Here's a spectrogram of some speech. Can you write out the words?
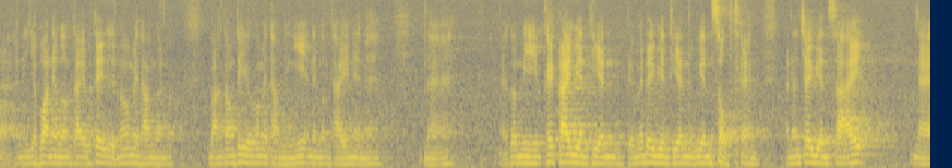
นะอันนี้เฉพาะในเมืองไทยประเทศอื่นเขาไม่ทำกัน บางท้องที่เขาก็ไม่ทำอย่างนี้ในเมืองไทยเนี่ยนะนะนะก็มีคล้ายๆเวียนเทียน แต่ไม่ได้เวียนเทียนเวียนศพแทน อันนั้นใช้เวียนซ้าย นะ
